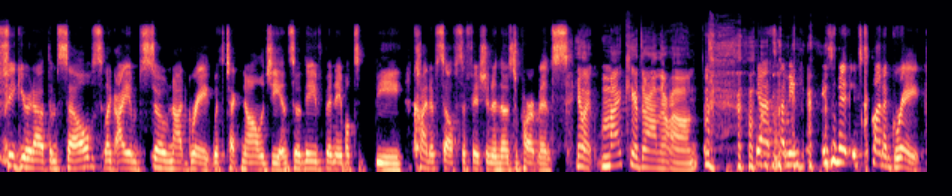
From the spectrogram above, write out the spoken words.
figure it out themselves. Like I am so not great with technology. And so they've been able to be kind of self sufficient in those departments. You're like, my kids are on their own. yes. I mean, isn't it? It's kind of great.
